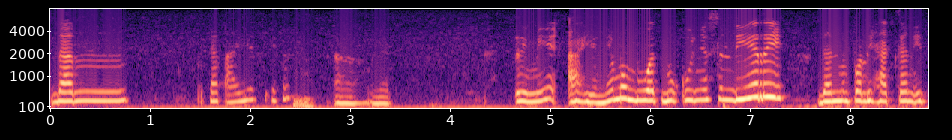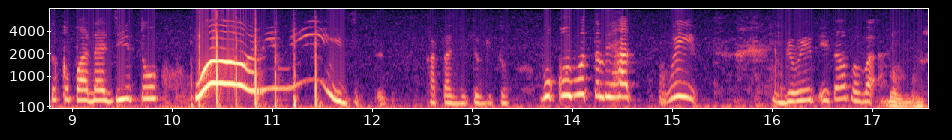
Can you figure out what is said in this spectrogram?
dan cat air itu. Hmm. ah benar Rimi akhirnya membuat bukunya sendiri dan memperlihatkan itu kepada Jitu. Wah Rimi Jitu- kata Jitu gitu. Bukumu terlihat great. Great itu apa mbak? Bagus.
